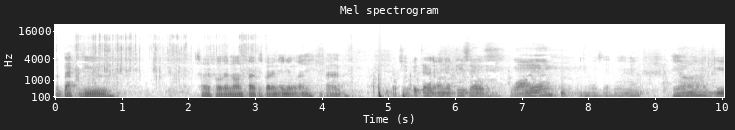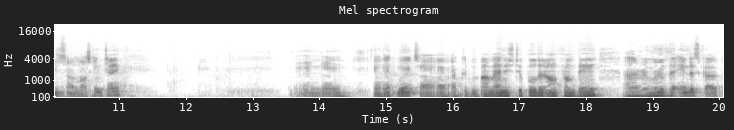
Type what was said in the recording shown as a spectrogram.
a back view. Sorry for the non-focus button. Anyway uh, so you put that on a piece of wire. That wire yeah use some masking tape. And um, yeah that works. I, I, I, could I managed to pull it out from there. Uh, remove the endoscope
